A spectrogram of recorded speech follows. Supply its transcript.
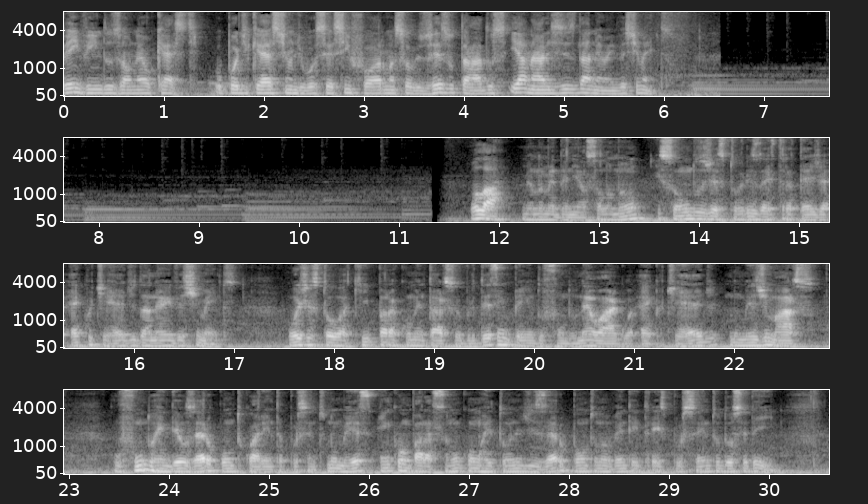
bem-vindos ao Neocast, o podcast onde você se informa sobre os resultados e análises da Neo Investimentos. Olá, meu nome é Daniel Salomão e sou um dos gestores da estratégia Equity Hedge da Neo Investimentos. Hoje estou aqui para comentar sobre o desempenho do fundo Neo Água Equity Hedge no mês de março, o fundo rendeu 0,40% no mês, em comparação com um retorno de 0,93% do CDI.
